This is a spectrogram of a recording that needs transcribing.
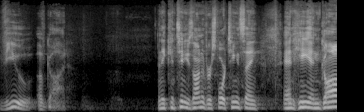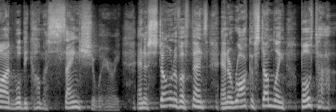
view of God. And he continues on in verse 14 saying, And he and God will become a sanctuary and a stone of offense and a rock of stumbling, both to,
